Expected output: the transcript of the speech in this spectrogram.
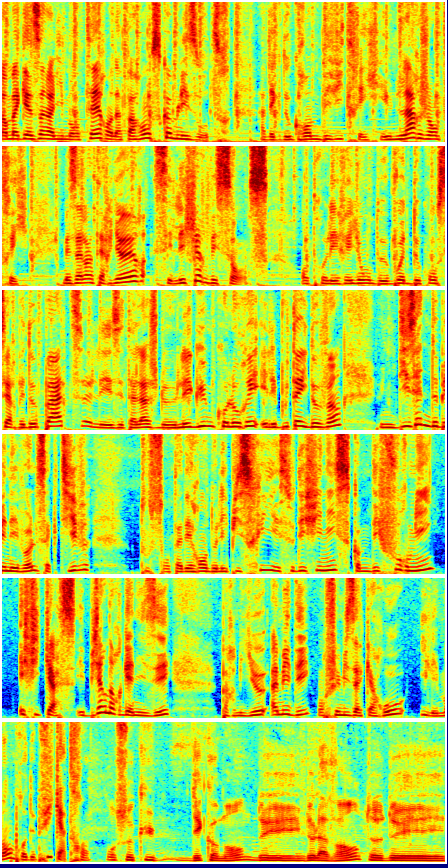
Un magasin alimentaire en apparence comme les autres, avec de grandes baies vitrées et une large entrée. Mais à l'intérieur, c'est l'effervescence. Entre les rayons de boîtes de conserve et de pâtes, les étalages de légumes colorés et les bouteilles de vin, une dizaine de bénévoles s'activent. Tous sont adhérents de l'épicerie et se définissent comme des fourmis, efficaces et bien organisées. Parmi eux, Amédée, en chemise à carreaux, il est membre depuis 4 ans. On s'occupe des commandes, des- de la vente, de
